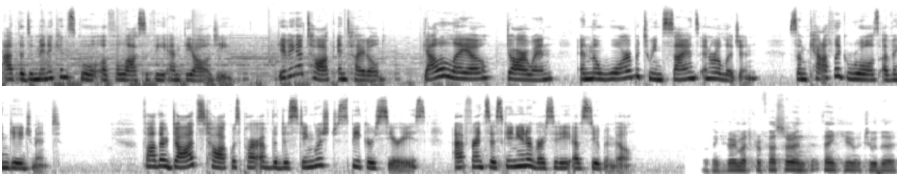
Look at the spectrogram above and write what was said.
at the Dominican School of Philosophy and Theology, giving a talk entitled Galileo, Darwin, and the War Between Science and Religion Some Catholic Rules of Engagement. Father Dodds' talk was part of the Distinguished Speakers Series at Franciscan University of Steubenville. Well, thank you very much, Professor, and thank you to the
